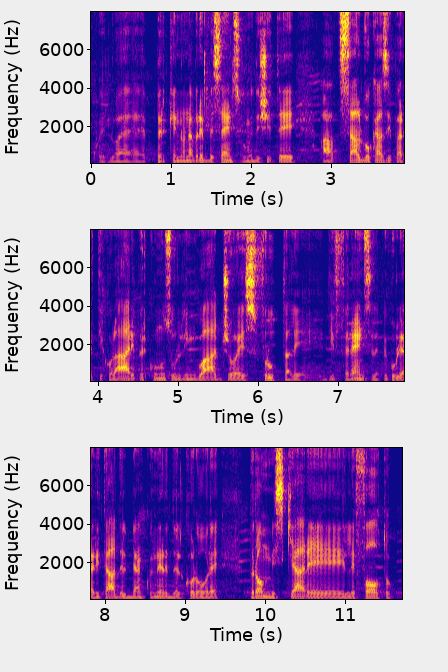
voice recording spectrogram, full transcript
quello è perché non avrebbe senso, come dici te, a, salvo casi particolari per cui uno usa un linguaggio e sfrutta le differenze, le peculiarità del bianco e nero e del colore, però mischiare le foto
